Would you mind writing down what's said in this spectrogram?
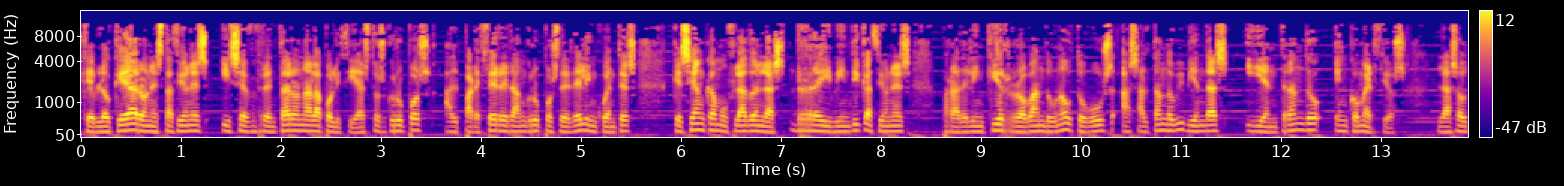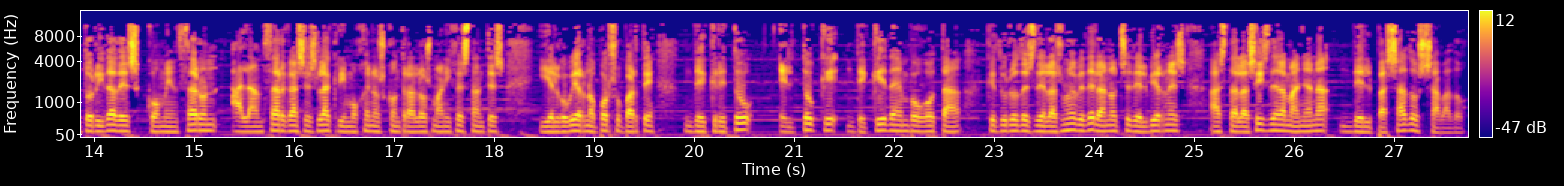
que bloquearon estaciones y se enfrentaron a la policía. Estos grupos, al parecer, eran grupos de delincuentes que se han camuflado en las reivindicaciones para delinquir robando un autobús, asaltando viviendas y entrando en comercios. Las autoridades comenzaron a lanzar gases lacrimógenos contra los manifestantes y el gobierno, por su parte, decretó el toque de queda en Bogotá que duró desde las 9 de la noche del viernes hasta las 6 de la mañana del pasado sábado.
